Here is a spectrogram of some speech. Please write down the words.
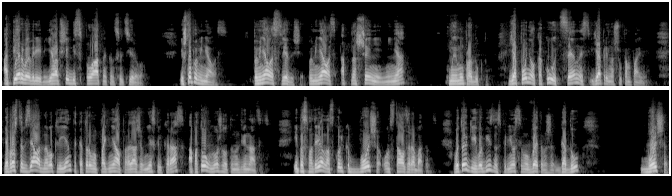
а первое время я вообще бесплатно консультировал. И что поменялось? Поменялось следующее. Поменялось отношение меня к моему продукту. Я понял, какую ценность я приношу компании. Я просто взял одного клиента, которому поднял продажи в несколько раз, а потом умножил это на 12. И посмотрел, насколько больше он стал зарабатывать. В итоге его бизнес принес ему в этом же году больше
